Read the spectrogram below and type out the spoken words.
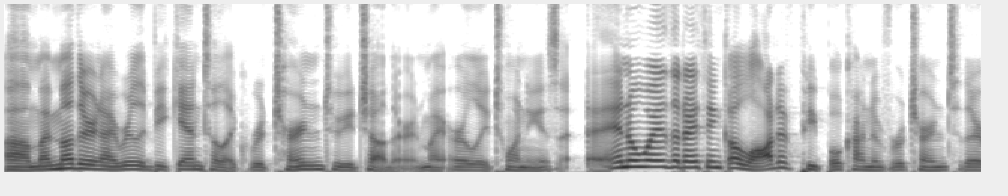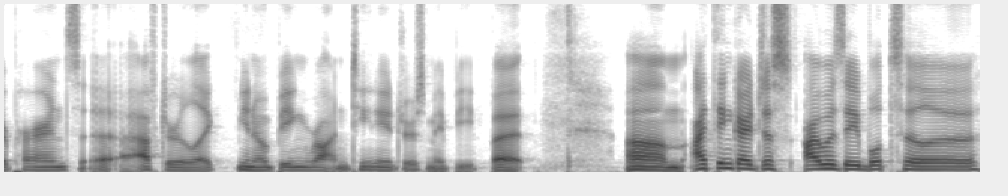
uh, my mother and i really began to like return to each other in my early 20s in a way that i think a lot of people kind of return to their parents uh, after like you know being rotten teenagers maybe. But um, I think I just I was able to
